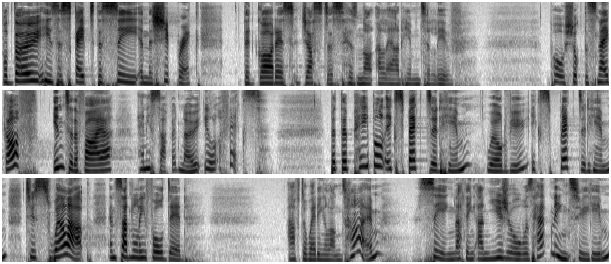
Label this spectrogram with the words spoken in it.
For though he's escaped the sea and the shipwreck, the goddess justice has not allowed him to live. Paul shook the snake off into the fire and he suffered no ill effects. But the people expected him, worldview, expected him to swell up and suddenly fall dead. After waiting a long time, seeing nothing unusual was happening to him,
